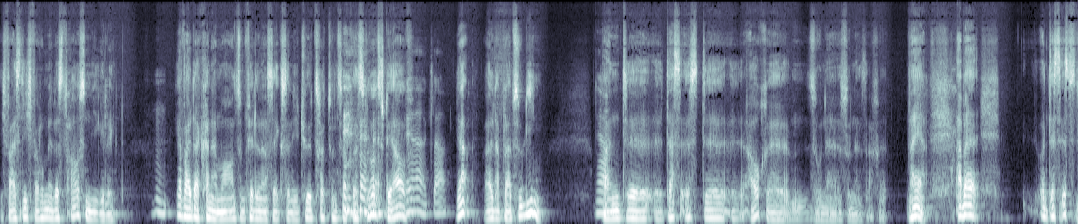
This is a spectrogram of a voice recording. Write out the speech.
Ich weiß nicht, warum mir das draußen nie gelingt. Hm. Ja, weil da kann er morgens um Viertel nach sechs an die Tür tritt und sagt, was ist los, steh auf. ja, klar. Ja, weil da bleibst du liegen. Ja. Und äh, das ist äh, auch äh, so, eine, so eine Sache. Naja, aber und das ist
